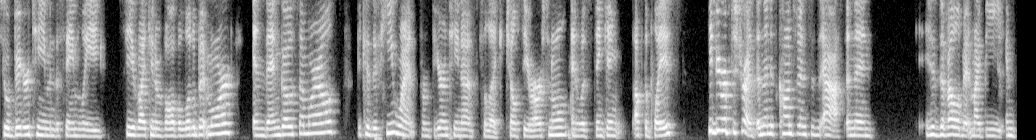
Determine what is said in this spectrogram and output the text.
to a bigger team in the same league, see if I can evolve a little bit more, and then go somewhere else. Because if he went from Fiorentina to like Chelsea or Arsenal and was stinking up the place, he'd be ripped to shreds, and then his confidence is ass, and then his development might be Im-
